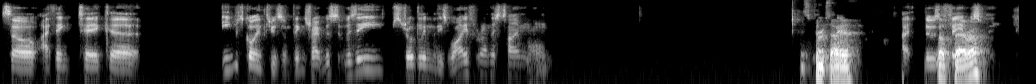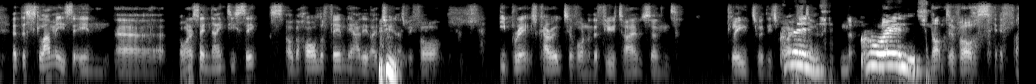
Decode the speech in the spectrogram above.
So I think take a. He was going through some things, right? Was was he struggling with his wife around this time? Or, His Couldn't first tell you. I, there was That's a famous Sarah? at the Slammies in uh, I want to say '96 or the Hall of Fame. They had it like two nights before. He breaks character one of the few times and pleads with his wife to Cringe, cringe. not divorce him.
